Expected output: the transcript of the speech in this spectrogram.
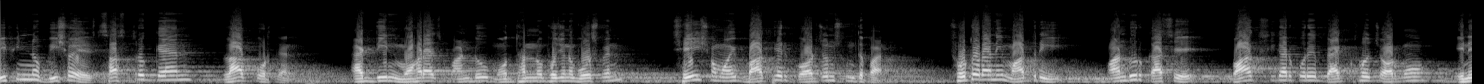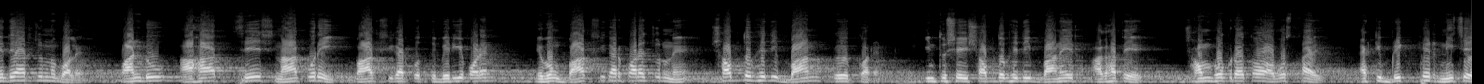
বিভিন্ন বিষয়ে শাস্ত্রজ্ঞান লাভ করতেন। একদিন মহারাজ পাণ্ডু মধ্যাহ্ন ভোজনে বসবেন, সেই সময় বাঘের গর্জন শুনতে পান। ছোট রানী মাদ্রি পাণ্ডুর কাছে বাঘ শিকার করে ব্যাঘ্র চর্ম এনে দেওয়ার জন্য বলেন, পাণ্ডু, আহার শেষ না করেই বাঘ শিকার করতে বেরিয়ে পড়েন এবং বাঘ শিকার করার জন্যে শব্দভেদী বাণ প্রয়োগ করেন। কিন্তু সেই শব্দভেদী বানের আঘাতে সম্ভোগরত অবস্থায় একটি বৃক্ষের নিচে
